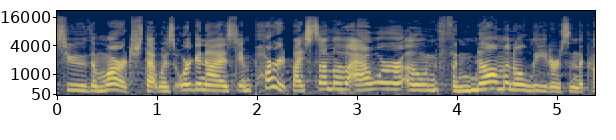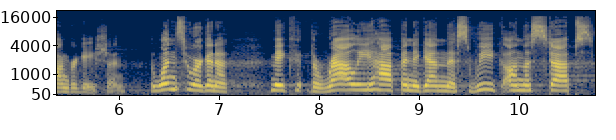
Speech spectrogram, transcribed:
to the march that was organized in part by some of our own phenomenal leaders in the congregation, the ones who are going to make the rally happen again this week on the steps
